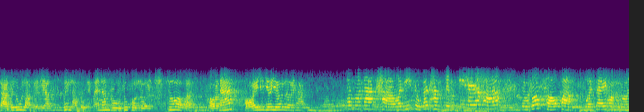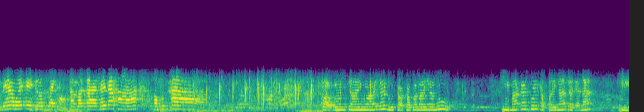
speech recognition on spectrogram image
การไม่รู้หลับหรือยังไม่หลับหรอกเห็นไหมนั่งดูทุกคนเลย ชอบอะขอนะ ขอให้เยอะๆเลยค่ะารค่ะ วันนี้หนูก็ทำเต็มที่เลยนะคะ หนูก็ขอฝากหัวใจของหนูเนี่ยไว้ในดวงใจของกรรมการด้วยนะคะ ขอบคุณค่ะ ฝากดวงใจไว้แล้วหนูกลับกับอะไรอะลูก ขี่ม้ากันกล้วยกลับไปนะแต่เดี๋ยวนะ ขี่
